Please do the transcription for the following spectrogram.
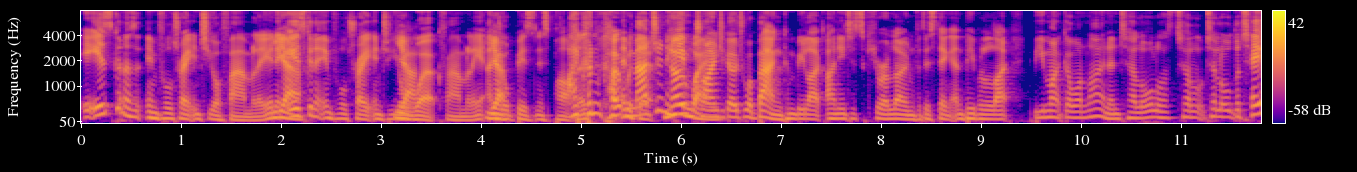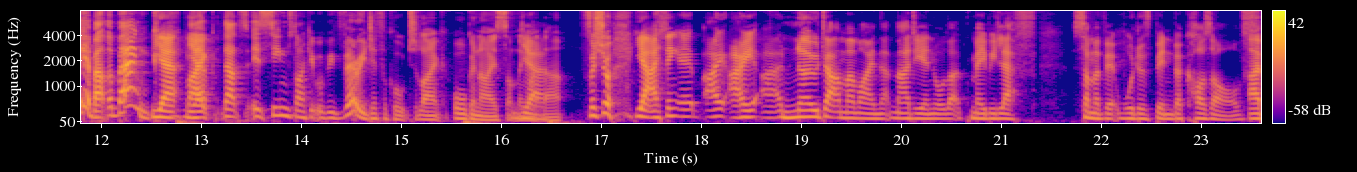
it is going to infiltrate into your family and Yeah. it is going to infiltrate into your Yeah. work family and Yeah. your business partners. I couldn't cope with it. Imagine No him way. trying to go to a bank and be like, "I need to secure a loan for this thing," and people are like, "But you might go online and tell all tell tell all the tea about the bank." Yeah, yeah. like that's. It seems like it would be very difficult to like organize something like that. For sure. Yeah, I think it, I, I, I, no doubt in my mind that Maddie and all that maybe left some of it would have been because of. I,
